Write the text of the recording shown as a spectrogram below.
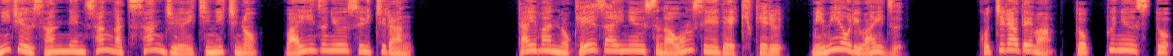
23年3月31日のワイズニュース一覧。台湾の経済ニュースが音声で聞ける耳よりワイズ。こちらではトップニュースと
